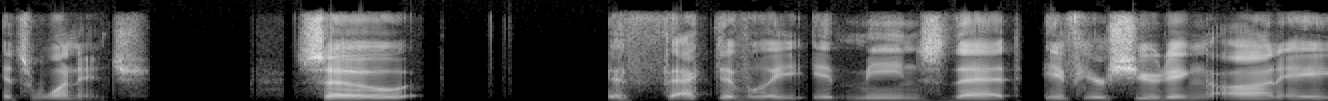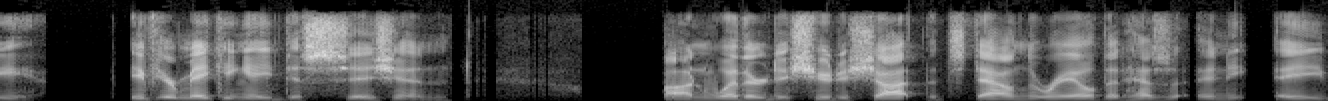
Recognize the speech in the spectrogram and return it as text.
it's one inch. So effectively, it means that if you're shooting on a, if you're making a decision on whether to shoot a shot that's down the rail that has a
